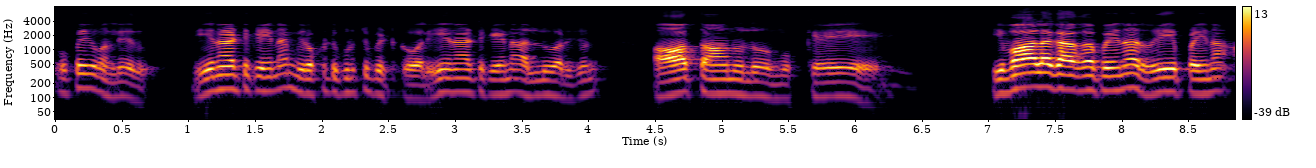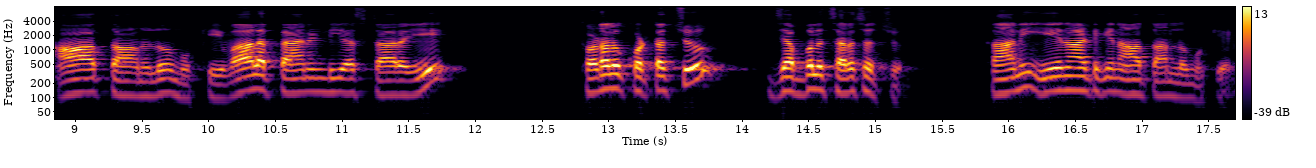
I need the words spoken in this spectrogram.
ఉపయోగం లేదు. ఏనాటికైనా మీరు ఒకటి గుర్తుపెట్టుకోవాలి. ఏనాటికైనా అల్లు అర్జున్ ఆ తానులో ముక్కే. ఇవాళ కాకపోయినా రేపైనా ఆ తానులో ముక్కి. ఇవాళ పాన్ ఇండియా స్టార్ అయ్యి తొడలు కొట్టచ్చు జబ్బలు చరచచ్చు. కానీ ఏనాటికైనా ఆ తానులో ముఖ్యం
